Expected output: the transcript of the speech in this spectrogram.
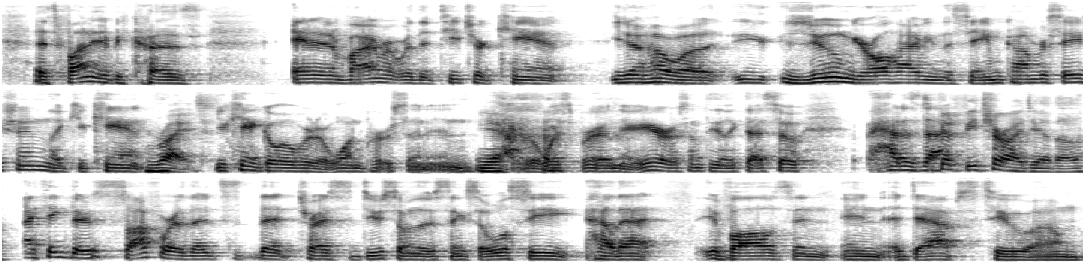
It's funny because in an environment where the teacher can't you know how uh, Zoom, you're all having the same conversation. Like you can't, right? You can't go over to one person and yeah. sort of whisper in their ear or something like that. So how does that? good feature idea though. I think there's software that's that tries to do some of those things. So we'll see how that evolves and, and adapts to. Um,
